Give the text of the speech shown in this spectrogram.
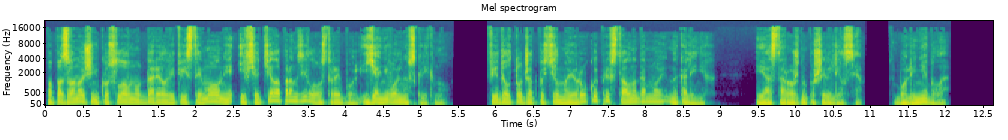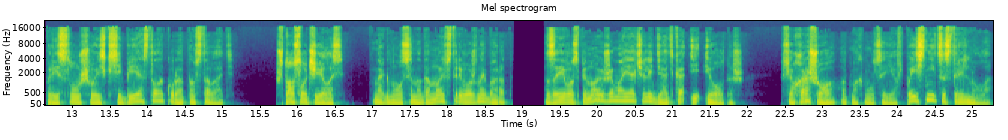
По позвоночнику словно ударил ветвистой молния, и все тело пронзила острая боль. Я невольно вскрикнул. Фидл тут же отпустил мою руку и привстал надо мной на коленях. Я осторожно пошевелился. Боли не было. Прислушиваясь к себе, я стал аккуратно вставать. «Что случилось?» — нагнулся надо мной встревоженный Барретт. За его спиной уже маячили дядька и Иолтыш. «Все хорошо», — отмахнулся я. «В пояснице стрельнуло».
